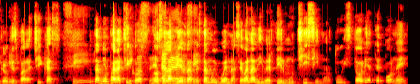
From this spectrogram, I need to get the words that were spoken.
Creo que es para chicas. Sí. También para chicos, Chicos, no se la bueno, pierdan, sí. está muy buena, se van a divertir muchísimo. Tu historia te pone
